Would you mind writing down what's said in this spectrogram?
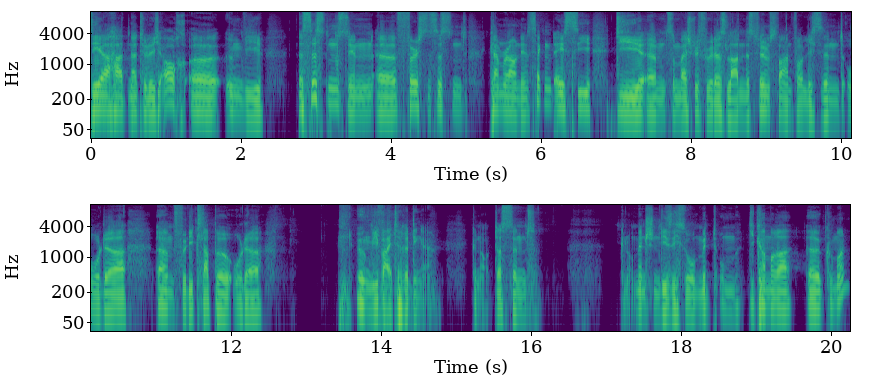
Der hat natürlich auch äh, irgendwie Assistants, den äh, First Assistant Camera und den Second AC, die ähm, zum Beispiel für das Laden des Films verantwortlich sind oder ähm, für die Klappe oder irgendwie weitere Dinge. Genau, das sind genau, Menschen, die sich so mit um die Kamera äh, kümmern.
